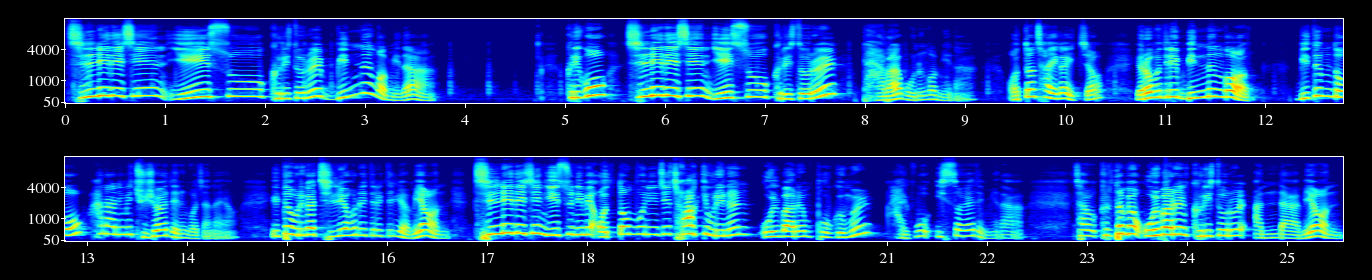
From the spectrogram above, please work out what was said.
진리 대신 예수 그리스도를 믿는 겁니다. 그리고 진리 대신 예수 그리스도를 바라보는 겁니다. 어떤 차이가 있죠? 여러분들이 믿는 것, 믿음도 하나님이 주셔야 되는 거잖아요. 일단 우리가 진리 허리띠를 띠려면 진리 대신 예수님이 어떤 분인지 정확히 우리는 올바른 복음을 알고 있어야 됩니다. 자, 그렇다면 올바른 그리스도를 안다면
